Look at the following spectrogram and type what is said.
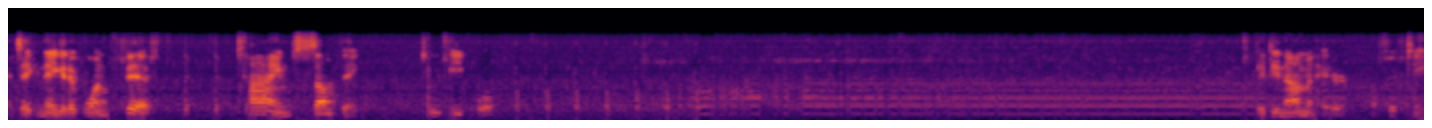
I take negative one fifth times something to equal the denominator of 15.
